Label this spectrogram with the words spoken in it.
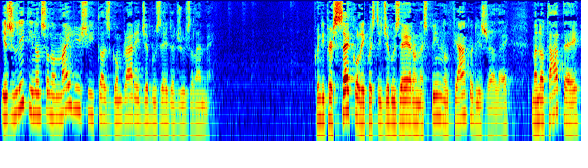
gli israeliti non sono mai riusciti a sgombrare i Gebusei da Gerusalemme. Quindi per secoli questi Gebusei erano una spina nel fianco di Israele, ma notate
